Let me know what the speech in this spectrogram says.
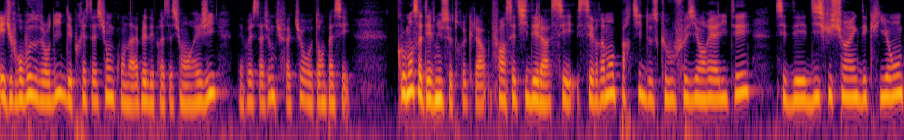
Et tu proposes aujourd'hui des prestations qu'on a appelées des prestations en régie, des prestations que tu factures au temps passé. Comment ça t'est venu ce truc-là, enfin cette idée-là C'est vraiment partie de ce que vous faisiez en réalité? C'est des discussions avec des clients?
